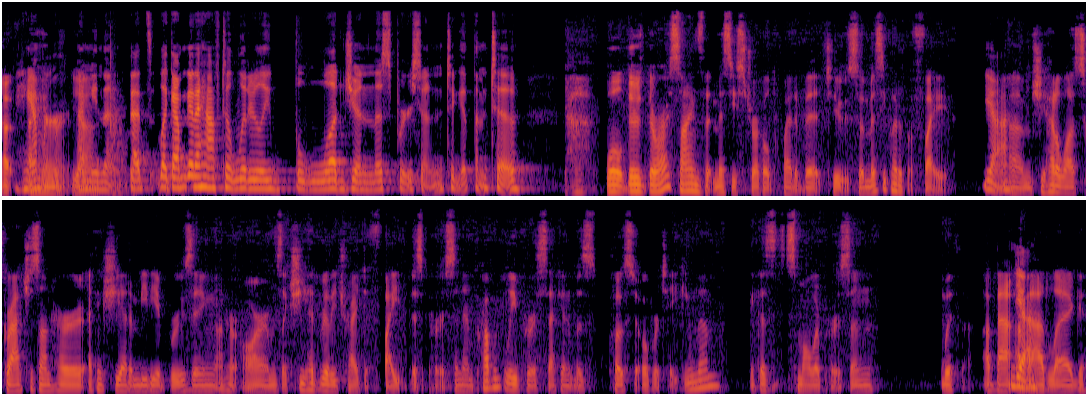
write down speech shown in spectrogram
A- a hammer? yeah. I mean, that, that's like I'm gonna have to literally bludgeon this person to get them to. Well, there there are signs that Missy struggled quite a bit too. So Missy put up a fight. Yeah. Um, she had a lot of scratches on her. I think she had immediate bruising on her arms. Like she had really tried to fight this person, and probably for a second was close to overtaking them because it's a smaller person with a, ba- Yeah. a bad leg.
